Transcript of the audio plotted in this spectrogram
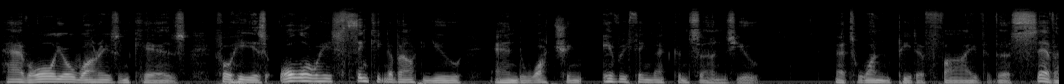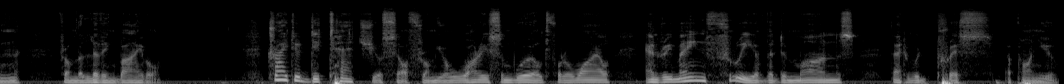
have all your worries and cares, for He is always thinking about you and watching everything that concerns you. That's 1 Peter 5, verse 7 from the Living Bible. Try to detach yourself from your worrisome world for a while and remain free of the demands that would press upon you.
